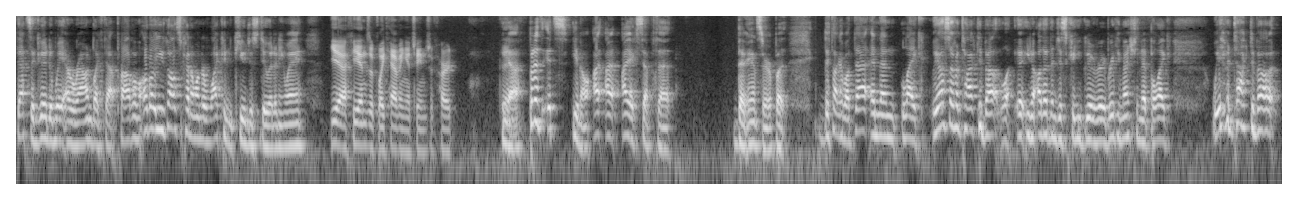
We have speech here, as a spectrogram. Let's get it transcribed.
That's a good way around like that problem. Although you also kind of wonder why couldn't Q just do it anyway? yeah, if he ends up like having a change of heart, then- Yeah, but it's, it's you know I, I, I accept that that answer, but they talk about that, and then like we also haven't talked about you know other than just you could very briefly mention it, but like we haven't talked about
